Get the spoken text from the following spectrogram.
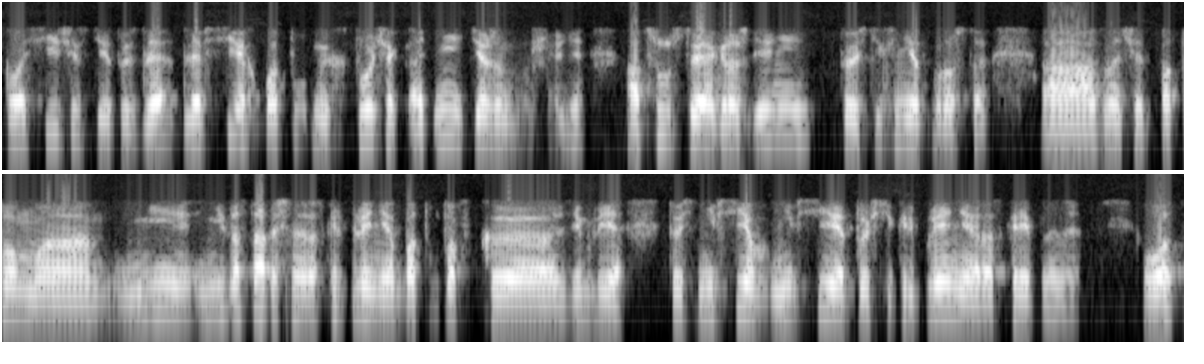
классические, то есть для, для всех батутных точек одни и те же нарушения. Отсутствие ограждений, то есть их нет просто. А, значит, потом а, не, недостаточное раскрепление батутов к земле, то есть не все, не все точки крепления раскреплены. Вот.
